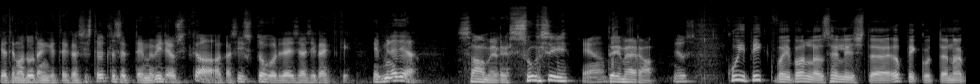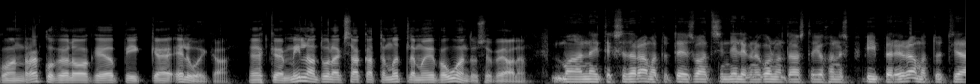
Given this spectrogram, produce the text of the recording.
ja tema tudengitega, siis ta ütles, et teeme videosid ka, aga siis tookord jäi see asi katki, nii et mine tea. Saame ressursi, teeme ära. just kui pikk võib olla selliste õpikute, nagu on rakubioloogia õpik, eluiga? ehk millal tuleks hakata mõtlema juba uuenduse peale? ma näiteks seda raamatut tehes vaatasin neljakümne kolmanda aasta Johannes Piiperi raamatut ja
